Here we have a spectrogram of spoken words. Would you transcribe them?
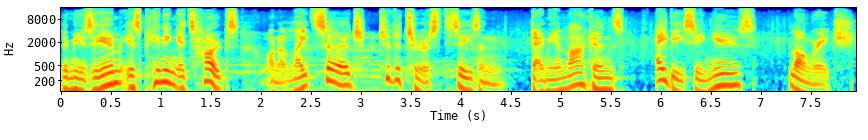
the museum is pinning its hopes on a late surge to the tourist season. Damien Larkins, ABC News, Longreach.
